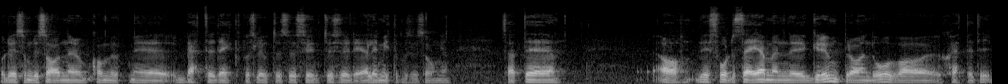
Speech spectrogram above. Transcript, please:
Och det är som du sa, när de kom upp med bättre däck på slutet så syntes det, eller i mitten på säsongen. Så att det, ja, det är svårt att säga men eh, grymt bra ändå var sjätte team.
